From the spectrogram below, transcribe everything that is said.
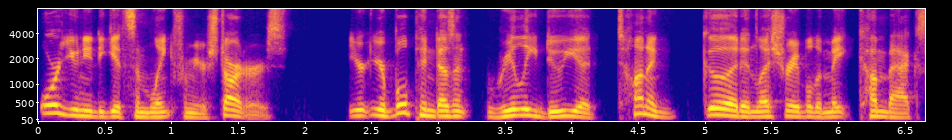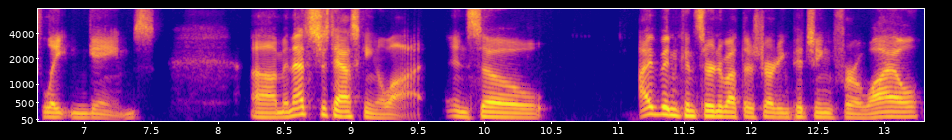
or you need to get some link from your starters. Your your bullpen doesn't really do you a ton of good unless you're able to make comebacks late in games. Um, and that's just asking a lot. And so I've been concerned about their starting pitching for a while.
